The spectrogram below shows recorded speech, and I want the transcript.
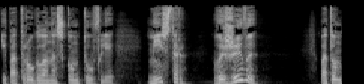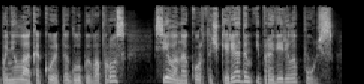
и потрогала носком туфли. «Мистер, вы живы?» Потом поняла какой-то глупый вопрос, села на корточки рядом и проверила пульс —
